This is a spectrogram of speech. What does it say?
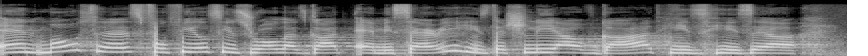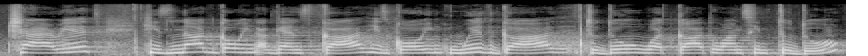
And Moses fulfills his role as God's emissary. He's the shliach of God. He's his uh, chariot. He's not going against God. He's going with God to do what God wants him to do.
